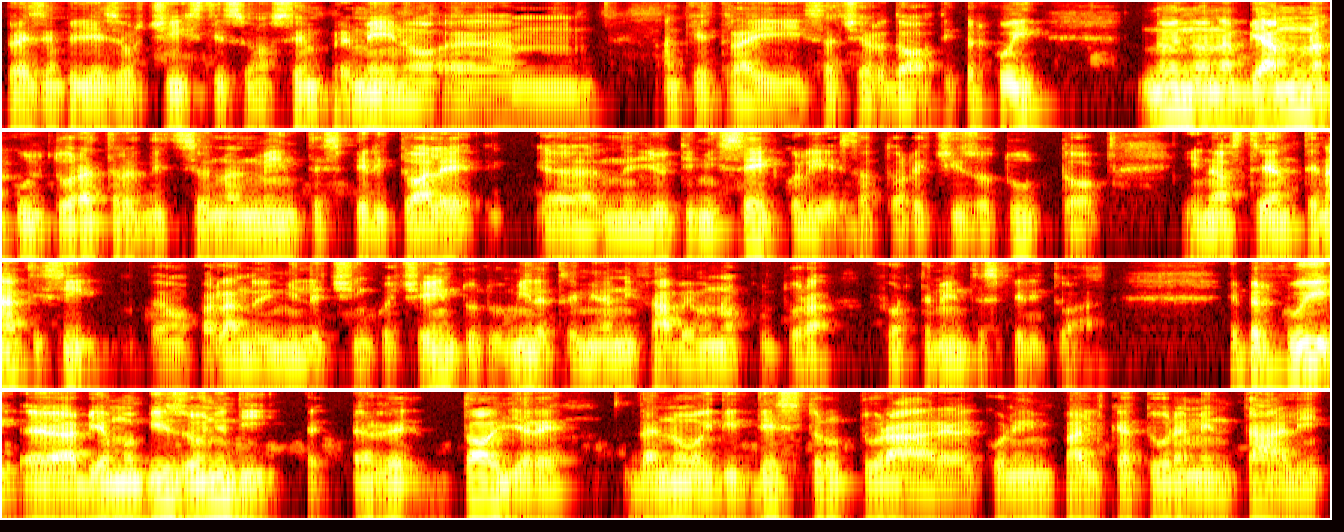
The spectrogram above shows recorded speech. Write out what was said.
per esempio gli esorcisti sono sempre meno ehm, anche tra i sacerdoti, per cui noi non abbiamo una cultura tradizionalmente spirituale eh, negli ultimi secoli, è stato reciso tutto. I nostri antenati, sì, stiamo parlando di 1500, 2000, 3000 anni fa, avevano una cultura fortemente spirituale. E per cui eh, abbiamo bisogno di eh, togliere da noi, di destrutturare alcune impalcature mentali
